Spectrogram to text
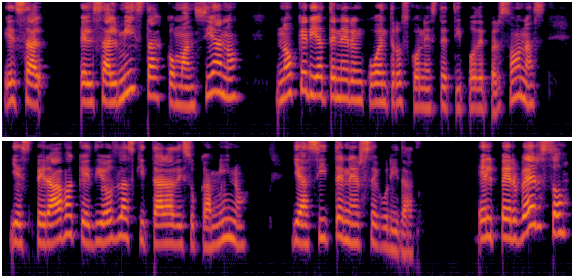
El, salmista, como anciano, no quería tener encuentros con este tipo de personas y esperaba que Dios las quitara de su camino y así tener seguridad. El perverso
